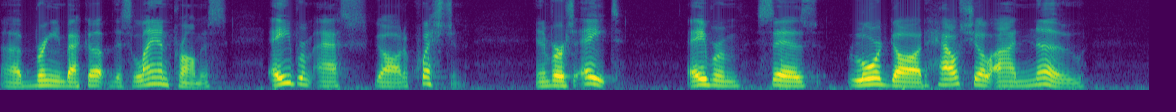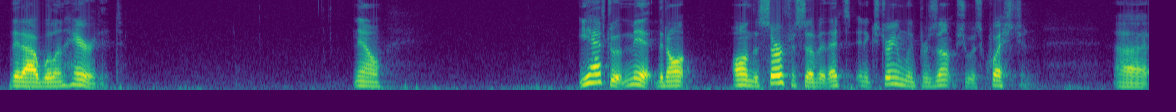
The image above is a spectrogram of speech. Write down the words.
uh, bringing back up this land promise, Abram asks God a question. In verse 8, Abram says, Lord God, how shall I know that I will inherit it? Now, you have to admit that on, on the surface of it, that's an extremely presumptuous question. Uh,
